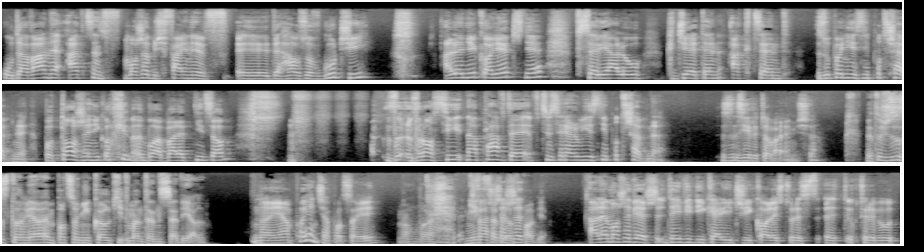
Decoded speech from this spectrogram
udawany akcent może być fajny w y, The House of Gucci, ale niekoniecznie w serialu, gdzie ten akcent zupełnie jest niepotrzebny, bo to, że Nicole Kidman była baletnicą w, w Rosji naprawdę w tym serialu jest niepotrzebne. Zirytowałem się. Ja to się zastanawiałem, po co Nicole Kidman ten serial. No ja nie mam pojęcia po co jej. No właśnie, niech Zwłaszcza, sobie że- odpowie. Ale może wiesz, David E. Kelly, czyli koleś, który, y, który był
